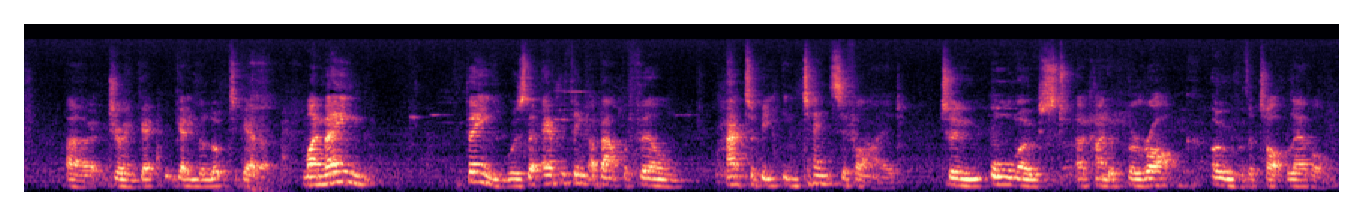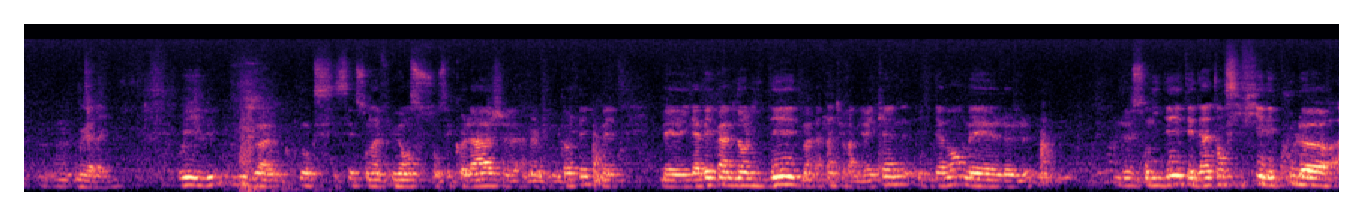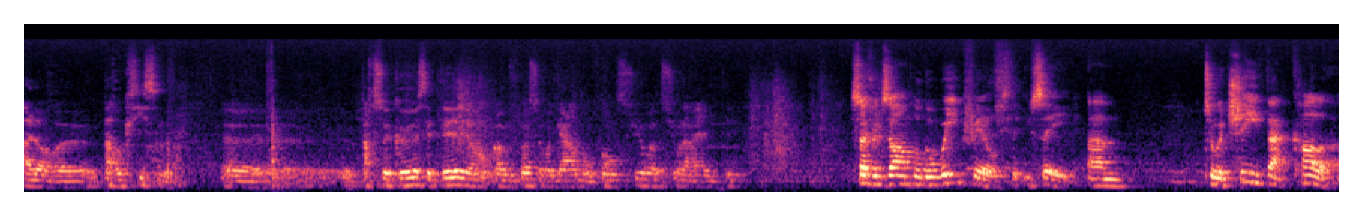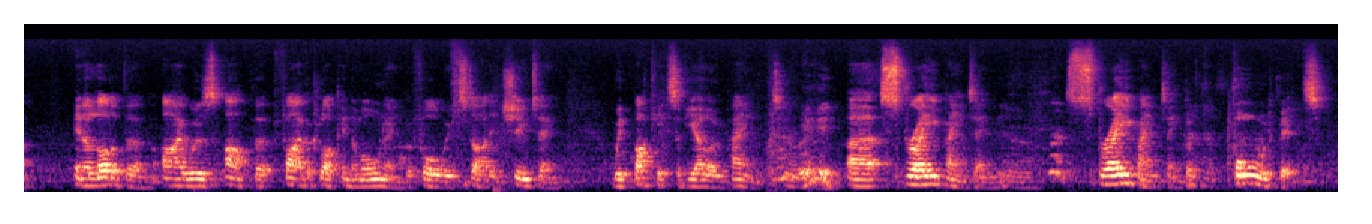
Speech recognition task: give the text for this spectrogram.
uh, during get, getting the look together. My main thing was that everything about the film had to be intensified to almost a kind of baroque, over the top level, really. Oui, lui, donc c'est son influence, ce sont ses collages, euh, American Gothic, mais, mais il avait quand même dans l'idée, bah, la peinture américaine évidemment, mais le, le, son idée était d'intensifier les couleurs à leur euh, paroxysme, euh, parce que c'était encore une fois ce regard d'enfant sur, sur la réalité. So for example, the wheat fields that you see, um, to achieve that colour, in a lot of them, I was up at five o'clock in the morning before we started shooting with buckets of yellow paint. Really? Uh, spray painting. Yeah. Spray painting the forward bits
